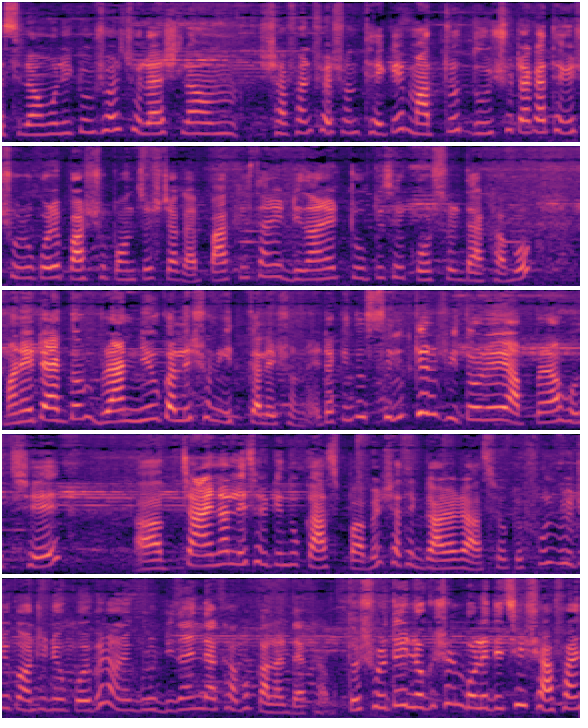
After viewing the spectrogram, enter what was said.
আসসালামু আলাইকুম স্যার চলে আসলাম সাফান ফ্যাশন থেকে। মাত্র দুইশো টাকা থেকে শুরু করে পাঁচশো পঞ্চাশ টাকায়। পাকিস্তানি ডিজাইনের টু পিসের কোর্সের দেখাবো। মানে এটা একদম brand new collection Eid collection এটা কিন্তু সিল্কের ভিতরে আপনারা হচ্ছে চায়না লেসের কিন্তু কাজ পাবেন, সাথে গাড়ারা আছে। ওকে ফুল ভিডিও কন্টিনিউ করবেন, অনেকগুলো ডিজাইন দেখাবো কালার দেখাবো। তো শুরুতেই লোকেশন বলে দিচ্ছি সাফান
